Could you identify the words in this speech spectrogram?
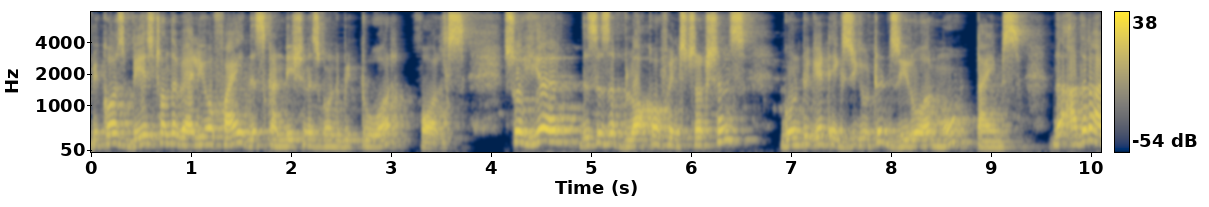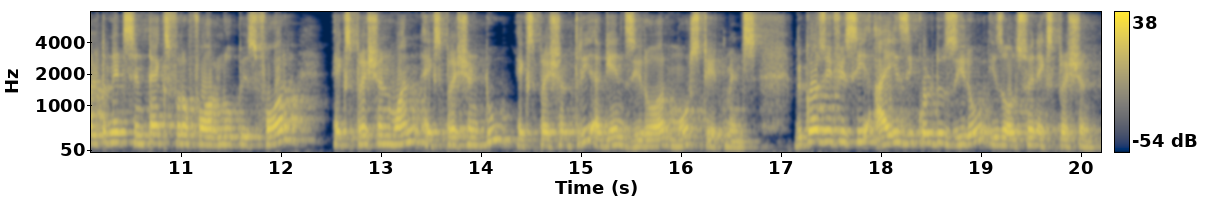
because based on the value of i this condition is going to be true or false. So here this is a block of instructions going to get executed zero or more times. The other alternate syntax for a for loop is for expression 1 expression 2 expression 3 again 0 or more statements. Because if you see i is equal to 0 is also an expression.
